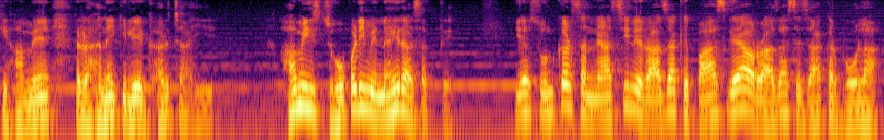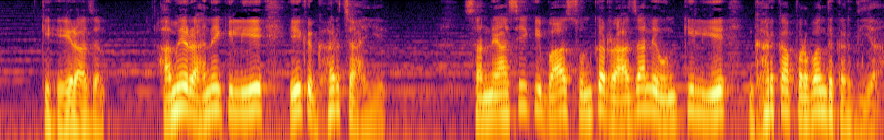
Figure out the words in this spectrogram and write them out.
कि हमें रहने के लिए घर चाहिए। हम इस झोपड़ी में नहीं रह सकते। यह सुनकर सन्यासी ने राजा के पास गया और राजा से जाकर बोला कि, हे राजन, हमें रहने के लिए एक घर चाहिए। सन्यासी की बात सुनकर राजा ने उनके लिए घर का प्रबंध कर दिया।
